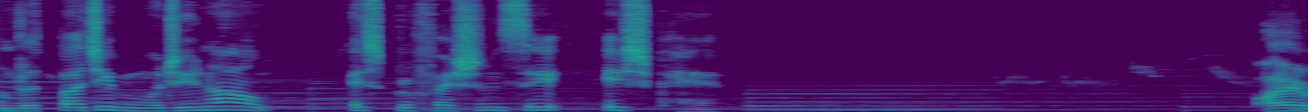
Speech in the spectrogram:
अमृतपा जी मुझे ना इस प्रोफेशन से इश्क है। और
